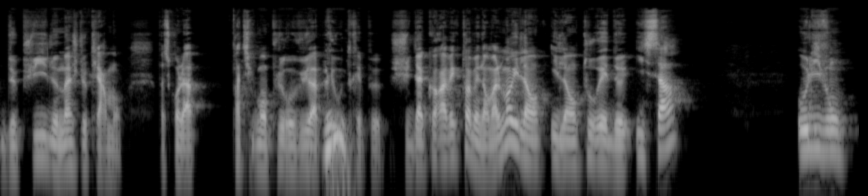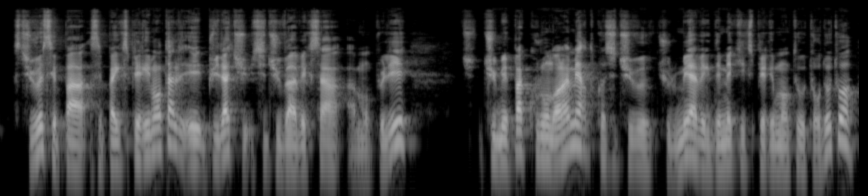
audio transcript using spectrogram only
depuis le match de Clermont, parce qu'on l'a pratiquement plus revu après ou très peu. Je suis d'accord avec toi, mais normalement il est, il entouré de Issa, Olivon, si tu veux, c'est pas c'est pas expérimental. Et puis là, tu, si tu vas avec ça à Montpellier, tu, mets pas Coulon dans la merde, quoi, si tu veux. Tu le mets avec des mecs expérimentés autour de toi.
